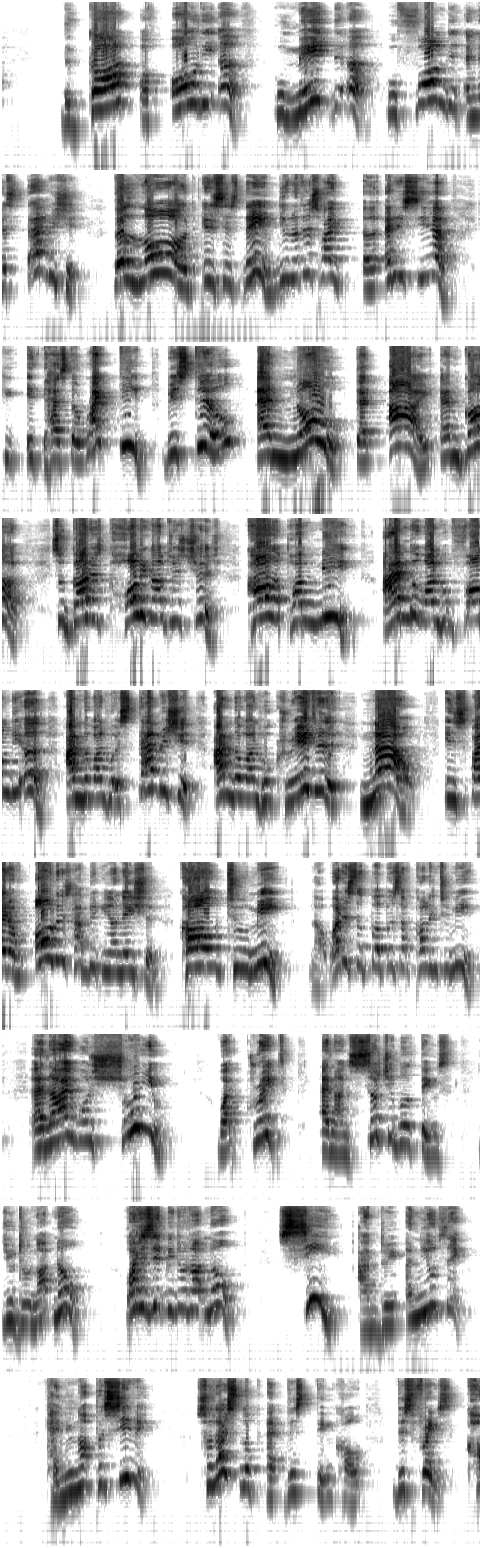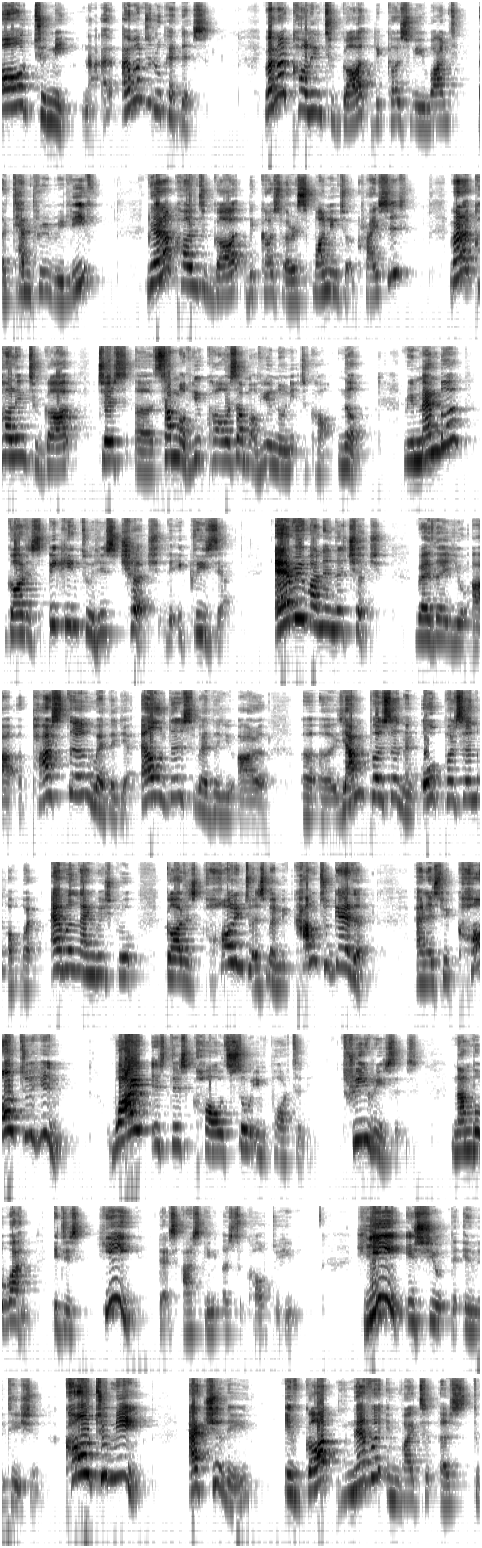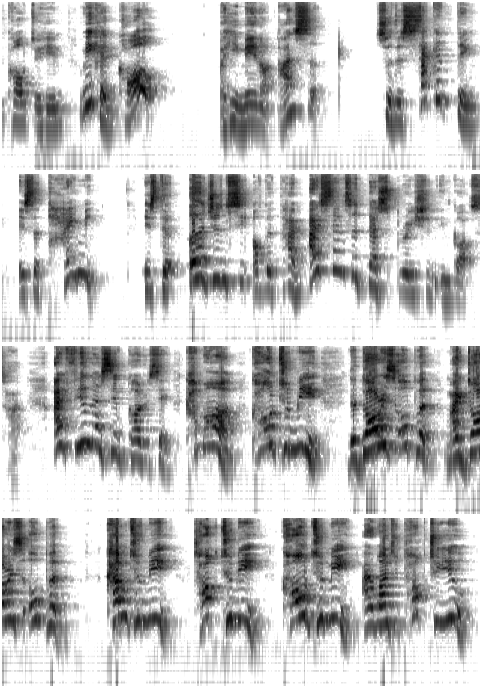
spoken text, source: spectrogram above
the God of all the earth, who made the earth, who formed it and established it. The Lord is his name. You know, that's why uh, NECF, he, it has the right theme. Be still and know that I am God. So God is calling out to his church, call upon me. I'm the one who formed the earth. I'm the one who established it. I'm the one who created it. Now, in spite of all that's happening in your nation, call to me. Now, what is the purpose of calling to me? And I will show you what great and unsearchable things you do not know. What is it we do not know? See, I'm doing a new thing. Can you not perceive it? So let's look at this thing called this phrase, call to me. Now, I, I want to look at this. We're not calling to God because we want a temporary relief. We are not calling to God because we're responding to a crisis. We're not calling to God just uh, some of you call, some of you no need to call. No. Remember, God is speaking to his church, the ecclesia. Everyone in the church, whether you are a pastor, whether you're elders, whether you are a, a, a young person, an old person, of whatever language group, God is calling to us when we come together and as we call to Him. Why is this call so important? Three reasons. Number one, it is He that's asking us to call to Him. He issued the invitation. Call to me. Actually, if God never invited us to call to Him, we can call, but He may not answer. So the second thing is the timing, is the urgency of the time. I sense a desperation in God's heart. I feel as if God is saying, Come on, call to me. The door is open. My door is open. Come to me. Talk to me. Call to me. I want to talk to you.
